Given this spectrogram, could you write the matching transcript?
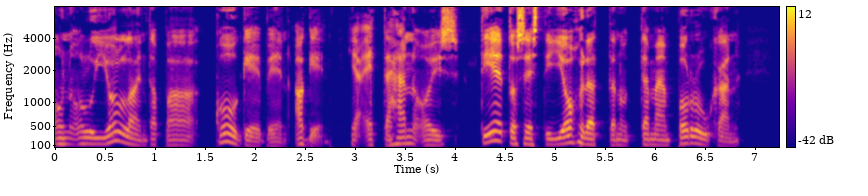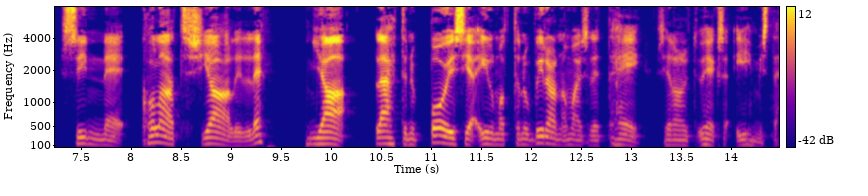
on ollut jollain tapaa KGBn agentti, ja että hän olisi tietoisesti johdattanut tämän porukan sinne Kolatsjaalille ja lähtenyt pois ja ilmoittanut viranomaisille, että hei, siellä on nyt yhdeksän ihmistä,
